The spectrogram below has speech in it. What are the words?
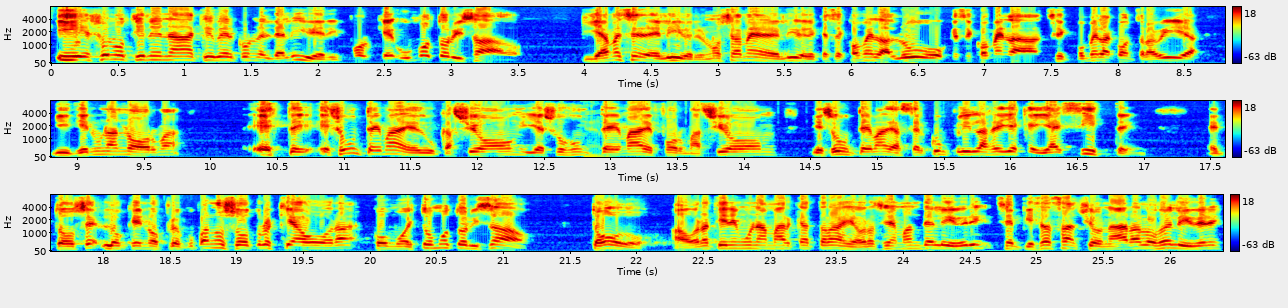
Y eso no tiene nada que ver con el delivery, porque un motorizado, llámese delivery, no se llame delivery, que se come la luz o que se come la, se come la contravía y tiene una norma, este, eso es un tema de educación y eso es un tema de formación y eso es un tema de hacer cumplir las leyes que ya existen. Entonces, lo que nos preocupa a nosotros es que ahora, como estos motorizados, todos, ahora tienen una marca atrás y ahora se llaman delivery, se empieza a sancionar a los delivery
